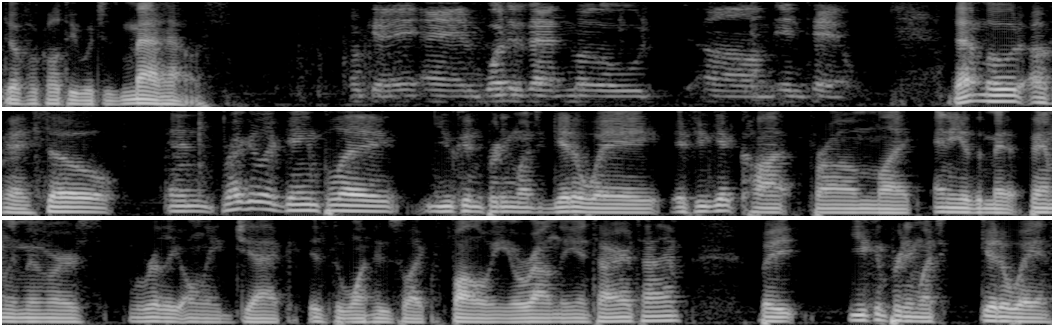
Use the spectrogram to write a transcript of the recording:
difficulty, which is Madhouse. Okay, and what does that mode um, entail? That mode, okay, so in regular gameplay, you can pretty much get away if you get caught from like any of the family members. Really, only Jack is the one who's like following you around the entire time, but you can pretty much get away and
